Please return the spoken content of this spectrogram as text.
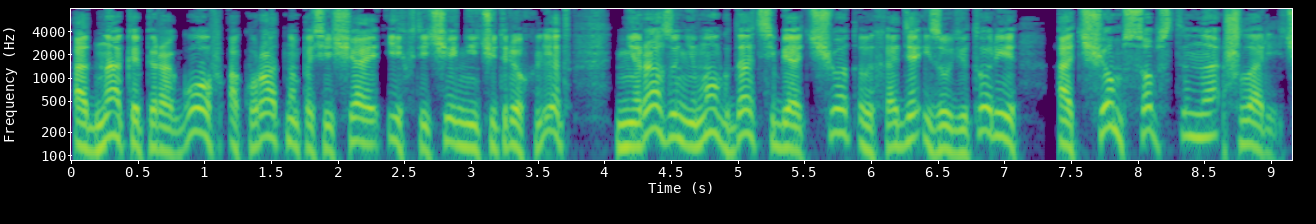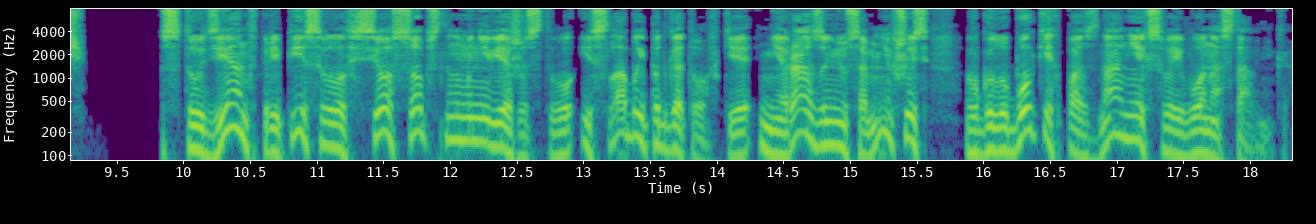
Однако Пирогов, аккуратно посещая их в течение четырех лет, ни разу не мог дать себе отчет, выходя из аудитории, о чем, собственно, шла речь. Студент приписывал все собственному невежеству и слабой подготовке, ни разу не усомнившись в глубоких познаниях своего наставника.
